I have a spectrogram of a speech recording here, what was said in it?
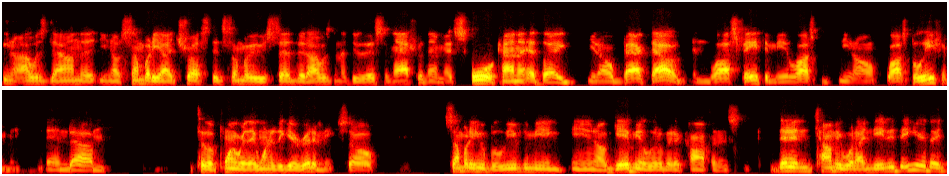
you know, I was down that, you know, somebody I trusted, somebody who said that I was going to do this and that for them at school kind of had like, you know, backed out and lost faith in me, lost, you know, lost belief in me. And um, to the point where they wanted to get rid of me. So somebody who believed in me and, you know, gave me a little bit of confidence. They didn't tell me what I needed to hear. They,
